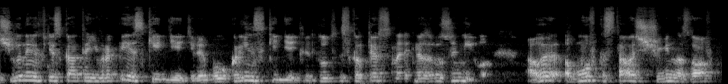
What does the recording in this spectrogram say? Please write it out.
Чого не хотів сказати європейські діятелі або українські діятелі? Тут з контексту навіть не зрозуміло. Але обмовка сталася, що він назвав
